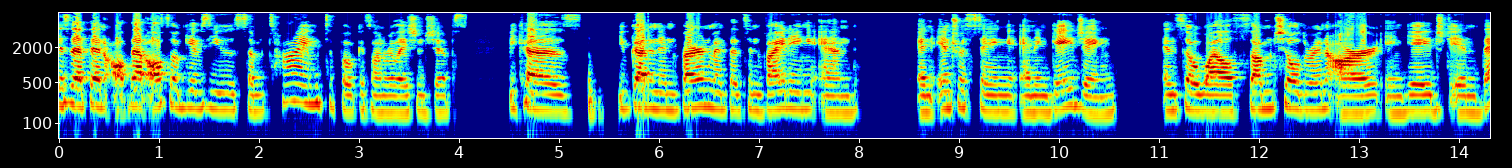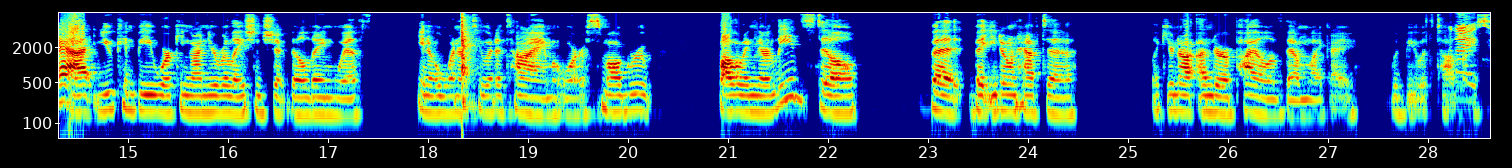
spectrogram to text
is that then al- that also gives you some time to focus on relationships because you've got an environment that's inviting and and interesting and engaging. And so while some children are engaged in that you can be working on your relationship building with you know one or two at a time or a small group following their lead still but but you don't have to like you're not under a pile of them like i would be with toddlers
